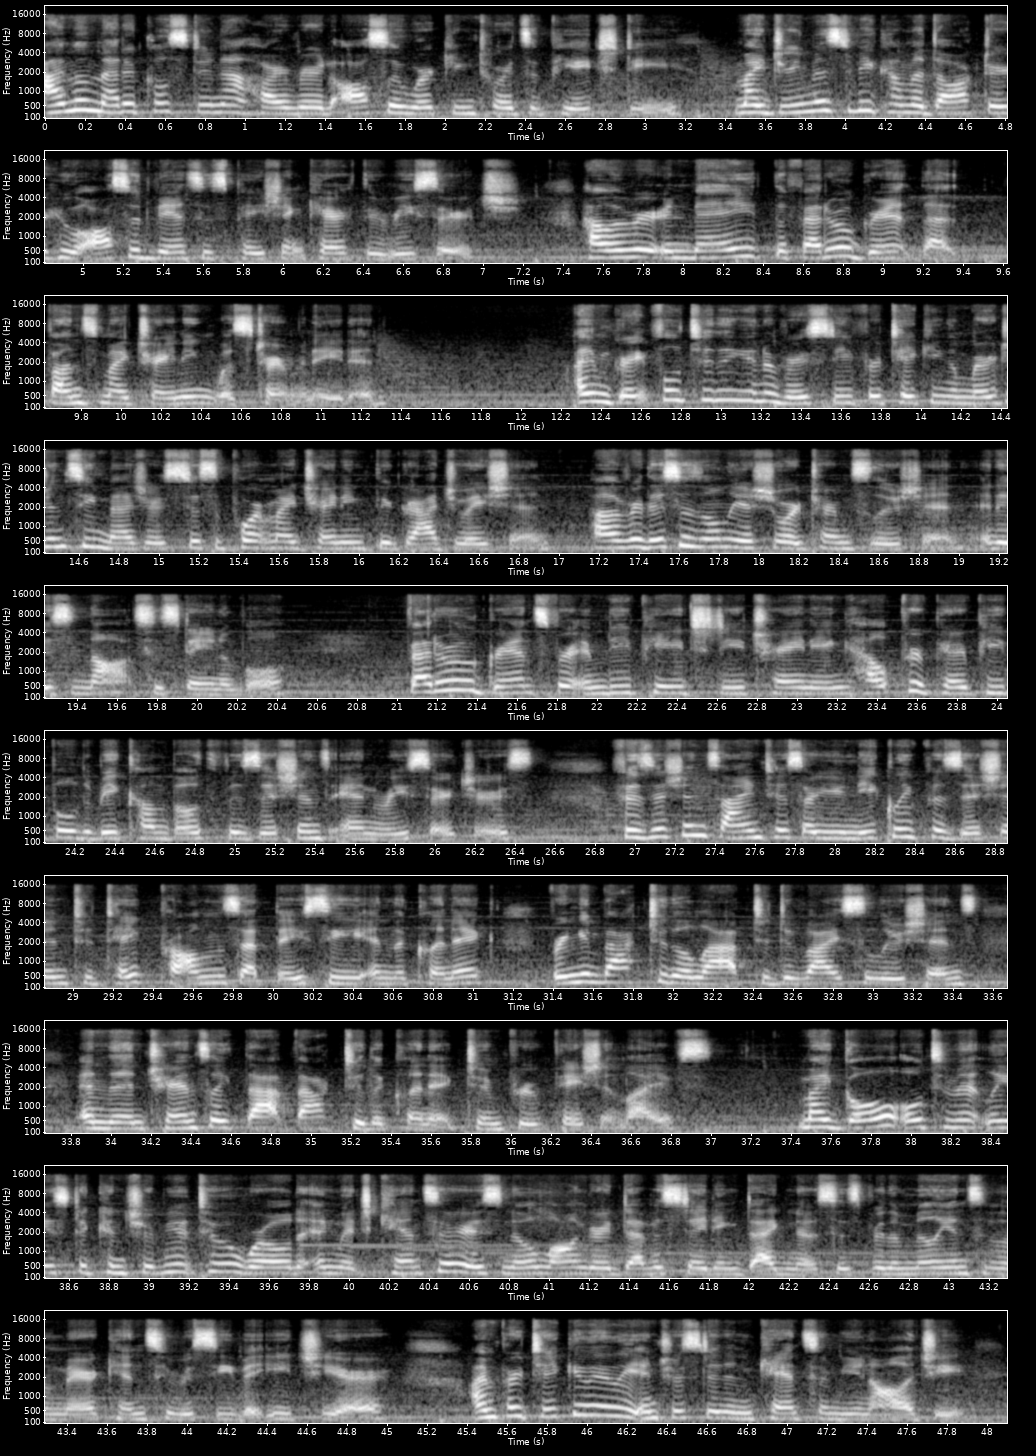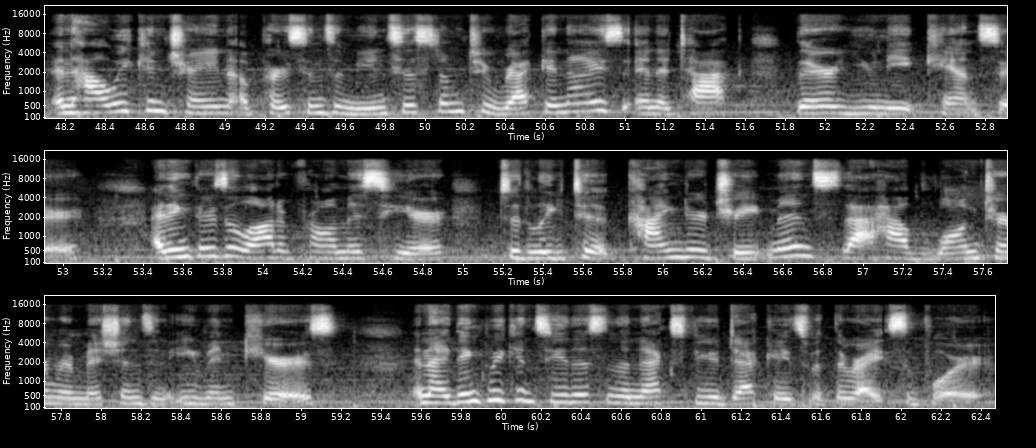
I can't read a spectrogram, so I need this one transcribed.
I'm a medical student at Harvard, also working towards a PhD. My dream is to become a doctor who also advances patient care through research. However, in May, the federal grant that funds my training was terminated. I am grateful to the university for taking emergency measures to support my training through graduation. However, this is only a short-term solution. It is not sustainable. Federal grants for MD PhD training help prepare people to become both physicians and researchers. Physician scientists are uniquely positioned to take problems that they see in the clinic, bring them back to the lab to devise solutions, and then translate that back to the clinic to improve patient lives. My goal ultimately is to contribute to a world in which cancer is no longer a devastating diagnosis for the millions of Americans who receive it each year. I'm particularly interested in cancer immunology and how we can train a person's immune system to recognize and attack their unique cancer. I think there's a lot of promise here to lead to kinder treatments that have long-term remissions and even cures. And I think we can see this in the next few decades with the right support.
